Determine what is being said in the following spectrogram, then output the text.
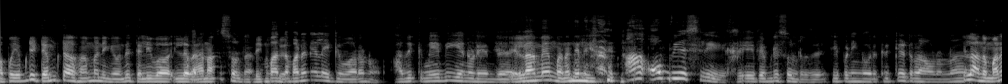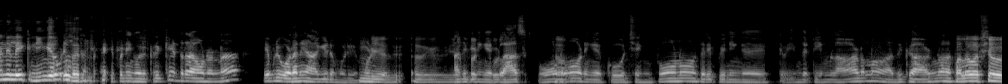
அப்போ எப்படி டெம்ட் ஆகாம நீங்க வந்து தெளிவா இல்ல வேணாம் சொல்றேன். அந்த மனநிலைக்கு வரணும். அதுக்கு மேபி என்னுடைய இந்த எல்லாமே மனநிலை ஆப்வியஸ்லி இப்ப எப்படி சொல்றது? இப்ப நீங்க ஒரு கிரிக்கெட்டர் ஆகணும்னா இல்ல அந்த மனநிலைக்கு நீங்க இப்ப நீங்க ஒரு கிரிக்கெட்டர் ஆகணும்னா எப்படி உடனே ஆகிட முடியும்? முடியாது. அது அதுக்கு நீங்க கிளாஸ் போகணும் நீங்க கோச்சிங் போகணும் திருப்பி நீங்க இந்த டீம்ல ஆடணும் அதுக்கு ஆடணும். பல வருஷம்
